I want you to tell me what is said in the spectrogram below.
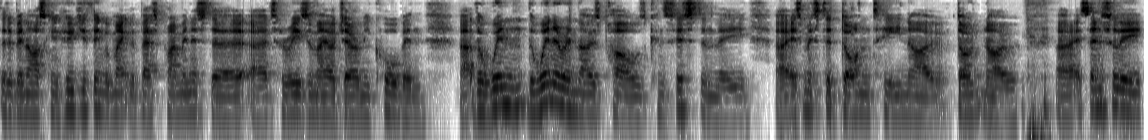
that have been asking who do you think would make the best prime minister, uh, Theresa May or Jeremy Corbyn. Uh, the win, the winner in those polls consistently uh, is Mr. Don T. No, don't know. Uh, essentially,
